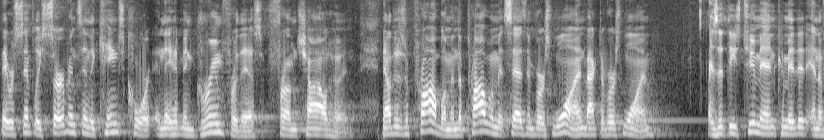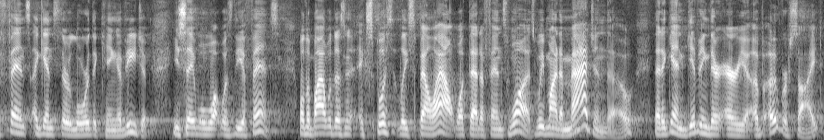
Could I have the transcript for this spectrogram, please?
They were simply servants in the king's court, and they had been groomed for this from childhood. Now, there's a problem, and the problem it says in verse 1, back to verse 1, is that these two men committed an offense against their Lord, the king of Egypt. You say, well, what was the offense? Well, the Bible doesn't explicitly spell out what that offense was. We might imagine, though, that again, giving their area of oversight,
